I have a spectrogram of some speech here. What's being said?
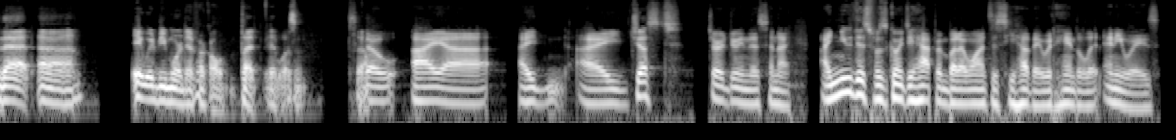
that, uh, it would be more difficult, but it wasn't. So, So I uh, I I just started doing this, and I I knew this was going to happen, but I wanted to see how they would handle it. Anyways,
